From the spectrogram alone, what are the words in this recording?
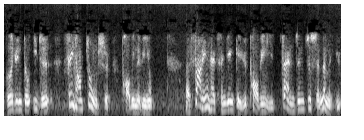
俄军都一直非常重视炮兵的运用。呃，萨林还曾经给予炮兵以“战争之神”的美誉。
